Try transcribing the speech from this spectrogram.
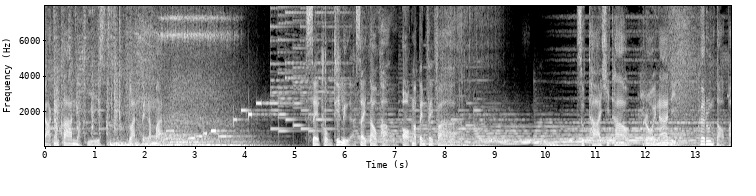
กากน้ำตาลหมักยีสต์กลั่นเป็นน้ำมัน เศษผงที่เหลือใส่เตาเผาออกมาเป็นไฟฟ้า สุดท้ายขี้เถ้าโรยหน้าดินเพื่อรุ่นต่อไป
